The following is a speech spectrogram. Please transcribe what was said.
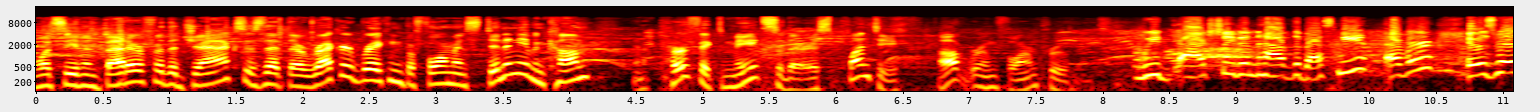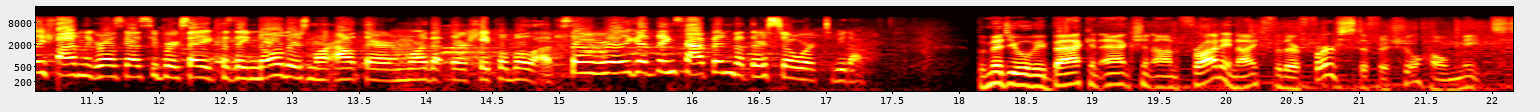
And what's even better for the Jacks is that their record-breaking performance didn't even come in a perfect meet, so there is plenty of room for improvement. We actually didn't have the best meet ever. It was really fun. The girls got super excited because they know there's more out there and more that they're capable of. So really good things happen, but there's still work to be done. Bemidji will be back in action on Friday night for their first official home meet.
